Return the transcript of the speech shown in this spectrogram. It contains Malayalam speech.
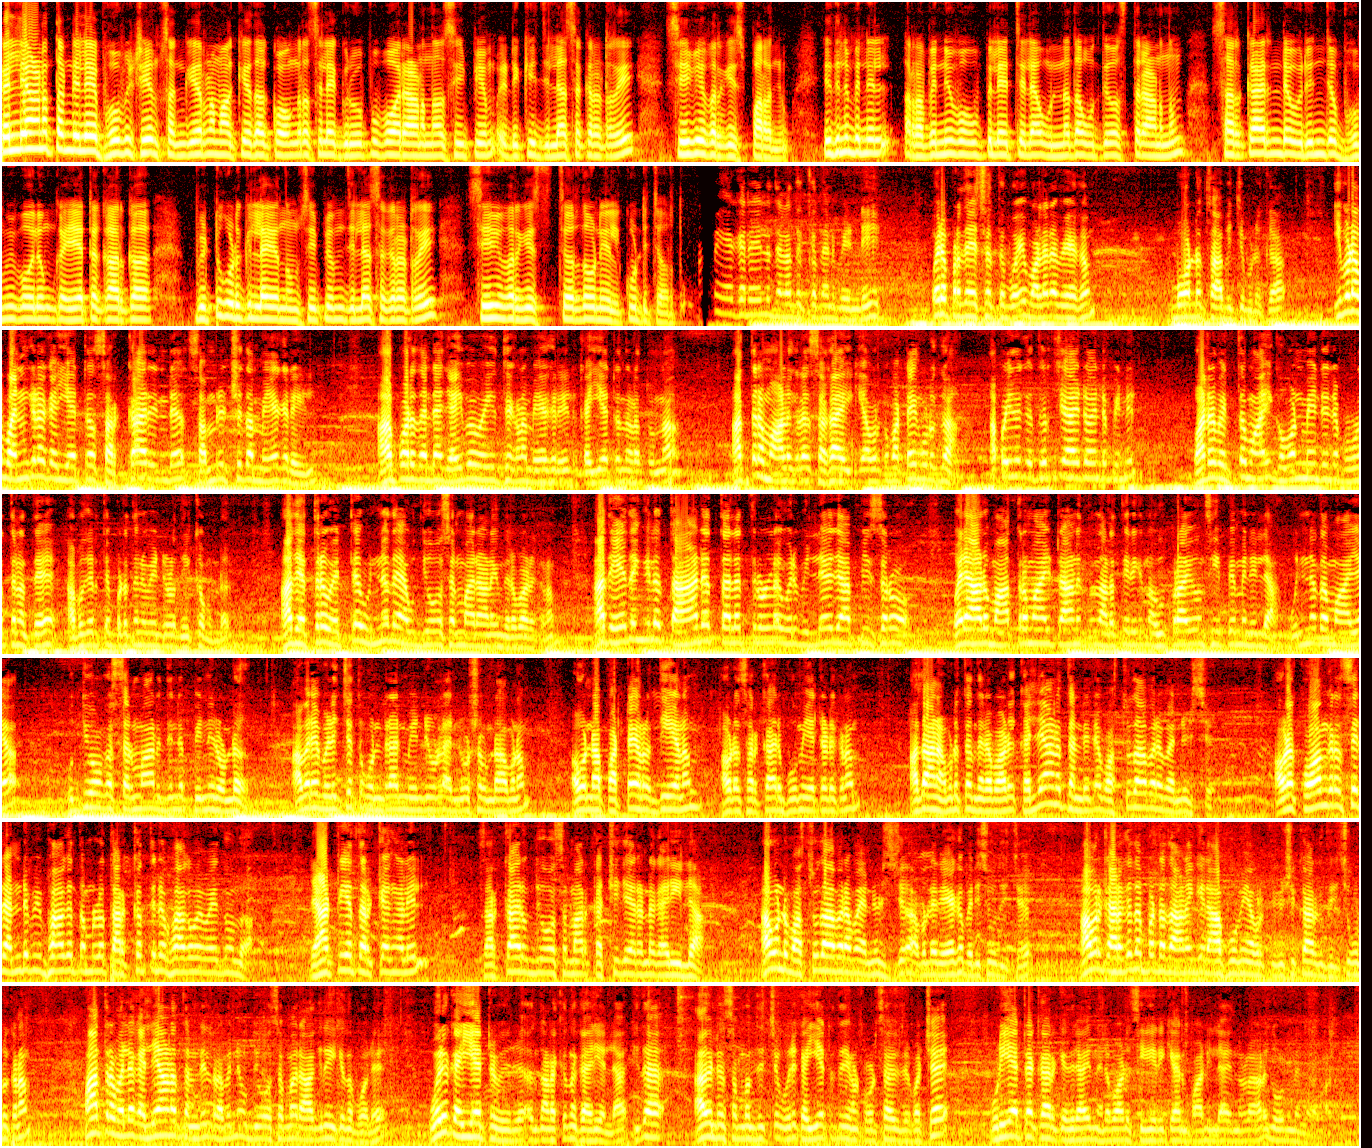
കല്യാണത്തണ്ടിലെ ഭൂവിഷയം സങ്കീർണമാക്കിയത് കോൺഗ്രസിലെ ഗ്രൂപ്പ് പോരാണെന്ന് സി പി എം ഇടുക്കി ജില്ലാ സെക്രട്ടറി സി വി വർഗീസ് പറഞ്ഞു. ഇതിനു പിന്നിൽ റവന്യൂ വകുപ്പിലെ ചില ഉന്നത ഉദ്യോഗസ്ഥരാണെന്നും സർക്കാരിന്റെ ഉരിഞ്ച ഭൂമി പോലും കയ്യേറ്റക്കാർക്ക് വിട്ടുകൊടുക്കില്ല എന്നും സി പി എം ജില്ലാ സെക്രട്ടറി സി വി വർഗീസ് ചെറുതോണിയിൽ കൂട്ടിച്ചേർത്തു. മേഖലയിൽ നിലനിൽക്കുന്നതിന് വേണ്ടി ഒരു പ്രദേശത്ത് പോയി വളരെ വേഗം ബോർഡ് സ്ഥാപിച്ചു കൊടുക്കുക. ഇവിടെ വൻകിട കയ്യേറ്റം സർക്കാരിന്റെ സംരക്ഷിത മേഖലയിൽ അതുപോലെ തന്നെ ജൈവ മേഖലയിൽ കയ്യേറ്റം നടത്തുന്ന അത്തരം ആളുകളെ സഹായിക്കുക അവർക്ക് പട്ടയം കൊടുക്കുക. അപ്പോൾ ഇത് തീർച്ചയായിട്ടും അതിന്റെ പിന്നിൽ വളരെ വ്യക്തമായി ഗവൺമെന്റിന്റെ പ്രവർത്തനത്തെ അപകീർത്തിപ്പെടുത്തുന്നതിന് വേണ്ടിയുള്ള നീക്കമുണ്ട്. അത് എത്ര ഏറ്റവും ഉന്നത ഉദ്യോഗസ്ഥന്മാരാണെങ്കിൽ നിലപാടെടുക്കണം. അത് ഏതെങ്കിലും താഴെ തലത്തിലുള്ള ഒരു വില്ലേജ് ഓഫീസറോ ഒരാൾ മാത്രമായിട്ടാണ് ഇത് നടത്തിയിരിക്കുന്ന അഭിപ്രായവും സി പി എമ്മിനില്ല. ഉന്നതമായ ഉദ്യോഗസ്ഥന്മാർ ഇതിന്റെ പിന്നിലുണ്ട്. അവരെ വെളിച്ചത്ത് കൊണ്ടുവരാൻ വേണ്ടിയുള്ള അന്വേഷണം ഉണ്ടാവണം. അതുകൊണ്ട് ആ പട്ടയം റദ്ദ് ചെയ്യണം. അവിടെ സർക്കാർ ഭൂമി ഏറ്റെടുക്കണം. അതാണ് അവിടുത്തെ നിലപാട്. കല്യാണത്തണ്ടിന്റെ വസ്തുതാപരം അന്വേഷിച്ച്. അവിടെ കോൺഗ്രസ് രണ്ട് വിഭാഗം തമ്മിലുള്ള തർക്കത്തിന്റെ ഭാഗമായി വരുന്നതാണ് രാഷ്ട്രീയ തർക്കങ്ങളിൽ സർക്കാർ ഉദ്യോഗസ്ഥന്മാർ കക്ഷി ചേരേണ്ട കാര്യമില്ല. അതുകൊണ്ട് വസ്തുതാപരമായി അന്വേഷിച്ച് അവരുടെ രേഖ പരിശോധിച്ച് അവർക്ക് അർഹതപ്പെട്ടതാണെങ്കിൽ ആ ഭൂമി അവർക്ക് കൃഷിക്കാർക്ക് തിരിച്ചു കൊടുക്കണം. മാത്രമല്ല കല്യാണത്തണ്ടിൽ റവന്യൂ ഉദ്യോഗസ്ഥന്മാർ ആഗ്രഹിക്കുന്ന പോലെ ഒരു കയ്യേറ്റം ഇത് നടക്കുന്ന കാര്യമല്ല. ഇത് അതിനെ സംബന്ധിച്ച് ഒരു കയ്യേറ്റത്തെ ഞങ്ങൾ പ്രോത്സാഹിപ്പിച്ചു. പക്ഷേ കുടിയേറ്റക്കാർക്കെതിരായി നിലപാട് സ്വീകരിക്കാൻ പാടില്ല എന്നുള്ളതാണ് ഗവൺമെന്റ് നിലപാട്.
